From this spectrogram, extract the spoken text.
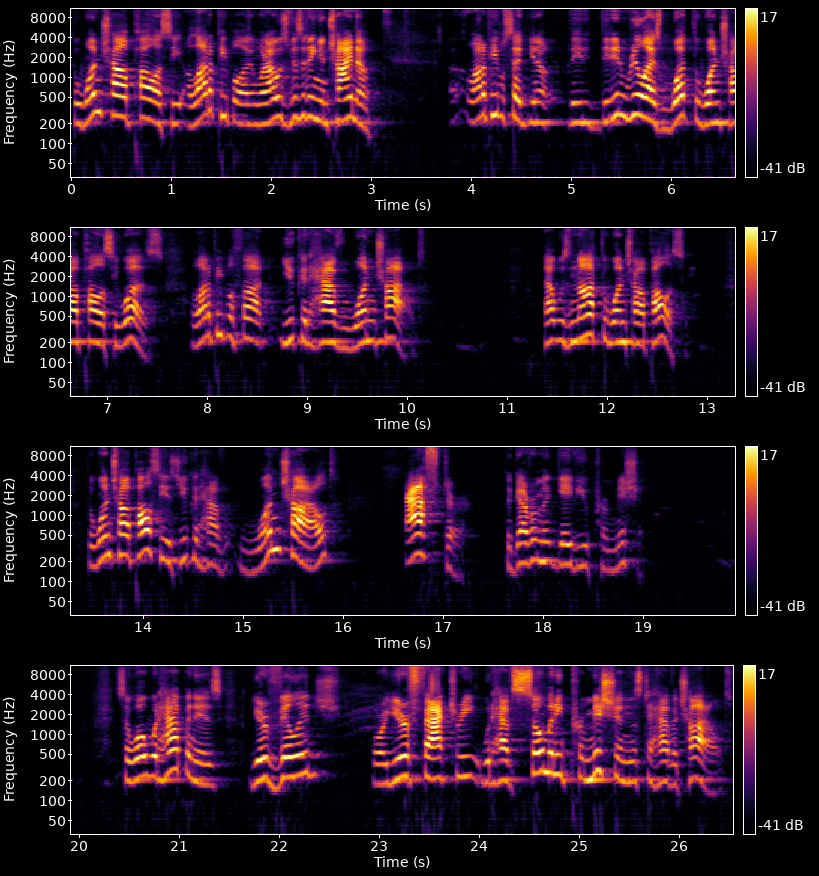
The one child policy, a lot of people, and when I was visiting in China, a lot of people said, you know, they, they didn't realize what the one child policy was. A lot of people thought you could have one child. That was not the one child policy. The one child policy is you could have one child after the government gave you permission. So, what would happen is your village, or your factory would have so many permissions to have a child.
